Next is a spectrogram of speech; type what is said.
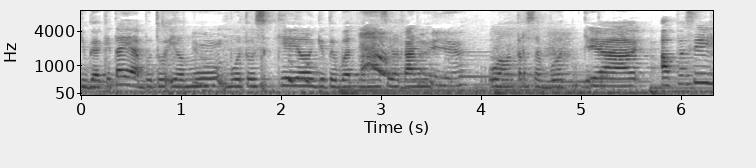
juga kita ya butuh ilmu mm. butuh skill gitu buat menghasilkan yeah. uang tersebut gitu. ya apa sih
